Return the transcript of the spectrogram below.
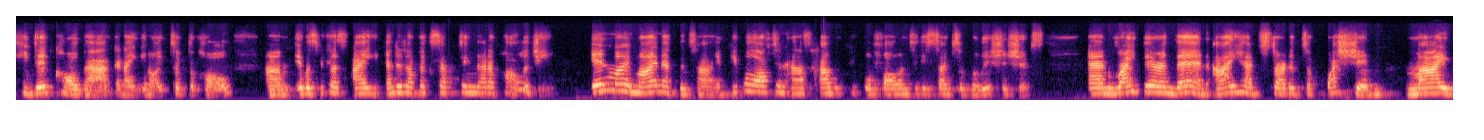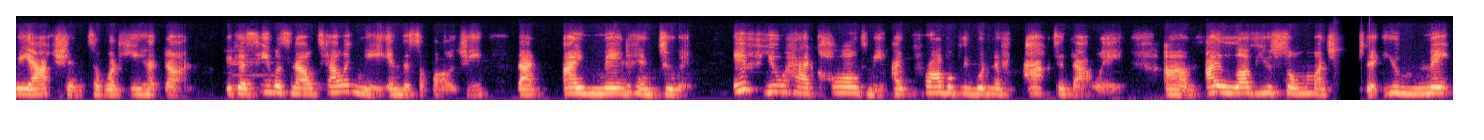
he did call back, and I you know I took the call, um, it was because I ended up accepting that apology. in my mind at the time, people often ask, how do people fall into these types of relationships? And right there and then, I had started to question my reaction to what he had done because he was now telling me in this apology that I made him do it. If you had called me, I probably wouldn't have acted that way. Um, I love you so much that you make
